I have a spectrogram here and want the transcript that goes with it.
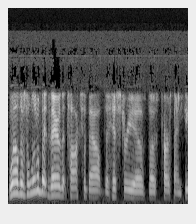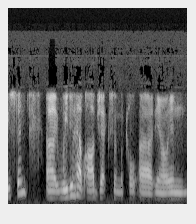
Well, there's a little bit there that talks about the history of both Perth and Houston. Uh, we do have objects in the, uh, you know, in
